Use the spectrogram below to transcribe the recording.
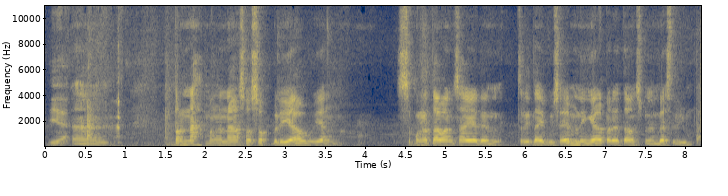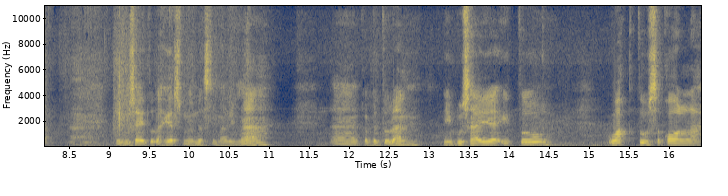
Iya. eh, pernah mengenal sosok beliau yang sepengetahuan saya dan cerita ibu saya meninggal pada tahun 1974. Ah, Ibu saya itu lahir 1955. Eh, kebetulan ibu saya itu waktu sekolah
